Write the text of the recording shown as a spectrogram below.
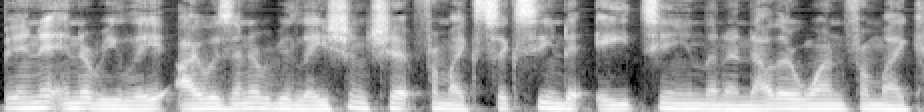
been in a relate I was in a relationship from like 16 to 18 then another one from like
